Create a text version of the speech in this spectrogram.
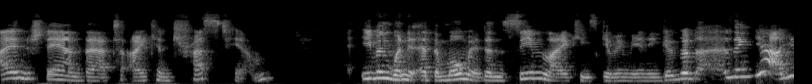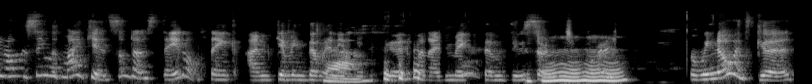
i understand that i can trust him even when at the moment it doesn't seem like he's giving me any good but i think yeah you know same with my kids sometimes they don't think i'm giving them yeah. anything good when i make them do certain mm-hmm. but we know it's good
